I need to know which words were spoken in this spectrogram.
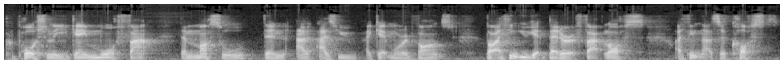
proportionally gain more fat than muscle than as you get more advanced. But I think you get better at fat loss. I think that's a cost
